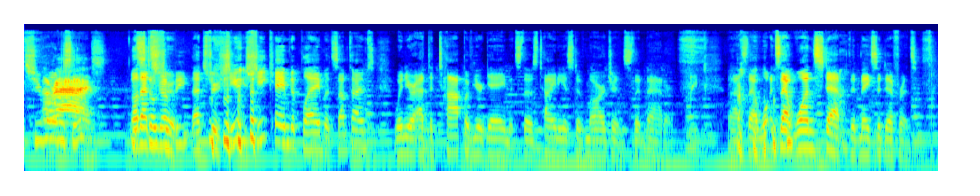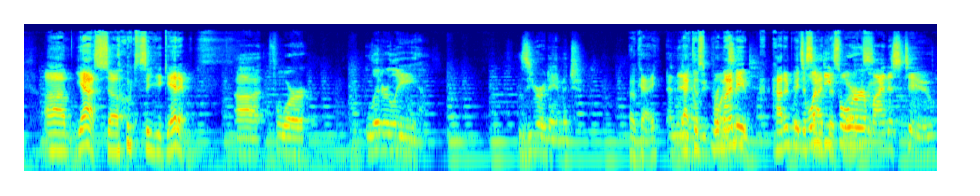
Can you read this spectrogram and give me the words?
She rolled right. a six. Well, that's Still true. That's true. She she came to play, but sometimes when you're at the top of your game, it's those tiniest of margins that matter. Uh, it's that one, it's that one step that makes a difference. Um, yeah. So so you get him. Uh, for literally zero damage. Okay. And then yeah, because be remind me, how did we It's decide 1d4 this works? minus 2.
